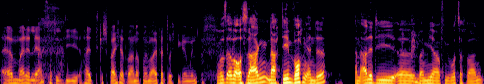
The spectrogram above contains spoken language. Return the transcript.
äh, meine Lernzettel, die halt gespeichert waren, auf meinem iPad durchgegangen bin. Ich muss aber auch sagen, nach dem Wochenende, an alle, die äh, bei mir auf dem Geburtstag waren,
